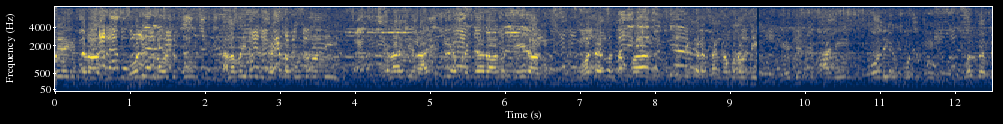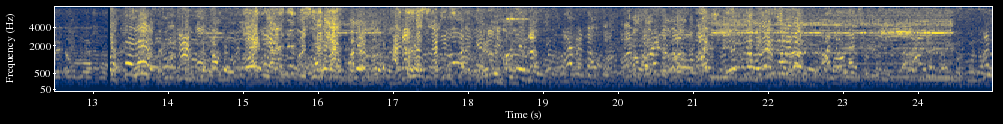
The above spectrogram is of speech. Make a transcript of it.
ఉపయోగించరాదు. పోలింగ్ రోజుకు నలభై ఎనిమిది గంటల ముందు నుండి ఎలాంటి రాజకీయ ప్రచారాలు చేయరాదు. ఓటర్లు తప్ప ఎన్నికల సంఘము నుండి ఏజెంట్ కానీ పోలింగ్ బూత్కు వంద మీటర్లలోపు ఎన్నికల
